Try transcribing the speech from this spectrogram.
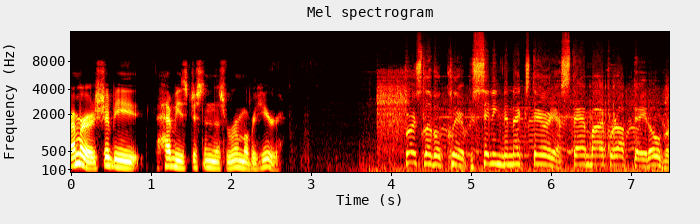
I remember, it should be heavies just in this room over here. First level clear. Proceeding to next area. Stand by for update. Over.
